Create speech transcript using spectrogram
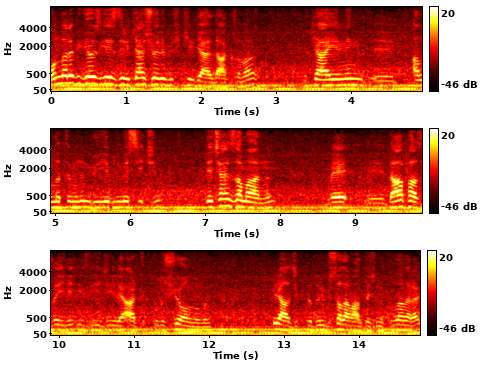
Onlara bir göz gezdirirken şöyle bir fikir geldi aklıma. Hikayenin e, anlatımının büyüyebilmesi için geçen zamanın ve e, daha fazla ile izleyiciyle artık buluşuyor olmamın birazcık da duygusal avantajını kullanarak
